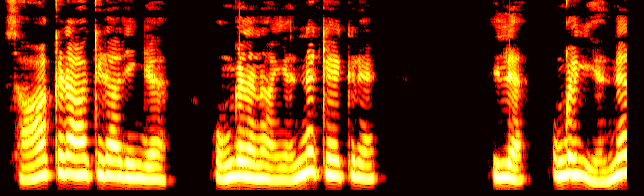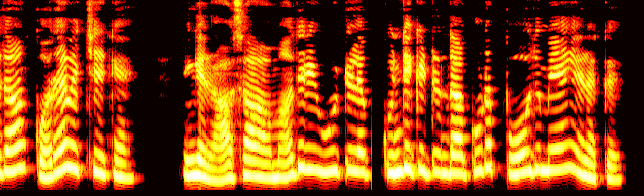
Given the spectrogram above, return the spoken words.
சாக்கடை ஆக்கிடாதீங்க. உங்களை நான் என்ன கேட்குறேன்? இல்லை உங்களுக்கு என்னதான் குறை வச்சிருக்கேன்? இங்கே ராசா மாதிரி வீட்டில் குந்திக்கிட்டு இருந்தா கூட போதுமே எனக்கு.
